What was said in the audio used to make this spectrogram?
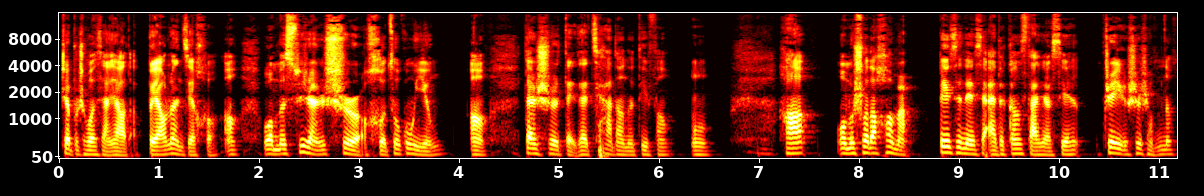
这不是我想要的。不要乱结合啊！我们虽然是合作共赢啊，但是得在恰当的地方。嗯，好，我们说到后面，business at 钢丝大小 CN，这个是什么呢？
